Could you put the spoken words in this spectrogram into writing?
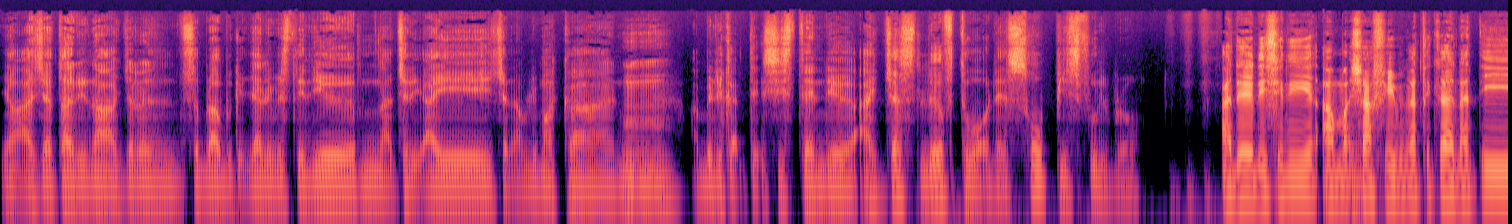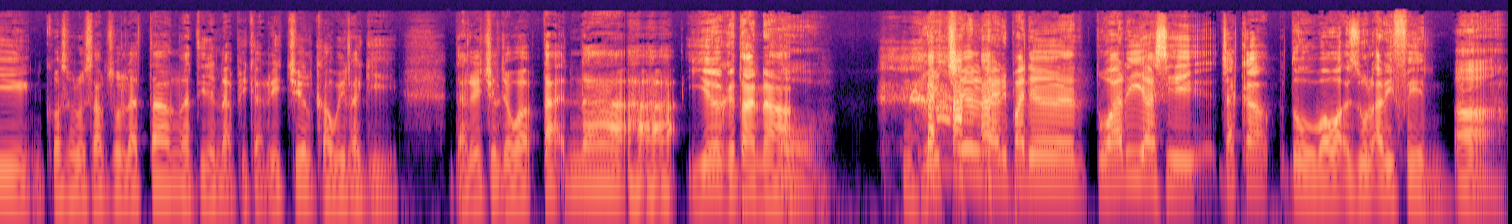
Yang Aziata Arena jalan sebelah Bukit Jalil Stadium nak cari air, cari nak beli makan. Mm-mm. Habis dekat taxi stand dia, I just love to walk there. So peaceful bro. Ada di sini Ahmad Syafi mengatakan nanti kau suruh Samsul datang nanti dia nak pick up Rachel kahwin lagi. Dan Rachel jawab tak nak. ya ke tak nak? Oh. Rachel daripada Tuari asyik cakap tu bawa Zul Arifin. Ah,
